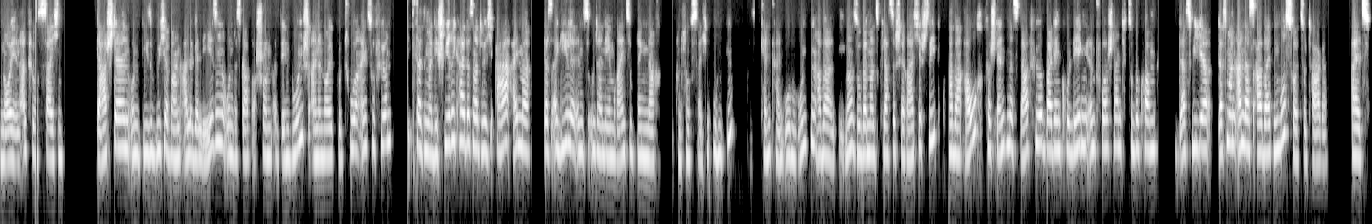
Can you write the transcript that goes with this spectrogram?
neu in Anführungszeichen, darstellen. Und diese Bücher waren alle gelesen und es gab auch schon den Wunsch, eine neue Kultur einzuführen. Ich sage mal, die Schwierigkeit ist natürlich A, einmal das Agile ins Unternehmen reinzubringen nach Anführungszeichen unten. Ich kenne kein oben unten, aber ne, so wenn man es klassisch hierarchisch sieht, aber auch Verständnis dafür bei den Kollegen im Vorstand zu bekommen, dass wir, dass man anders arbeiten muss heutzutage als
